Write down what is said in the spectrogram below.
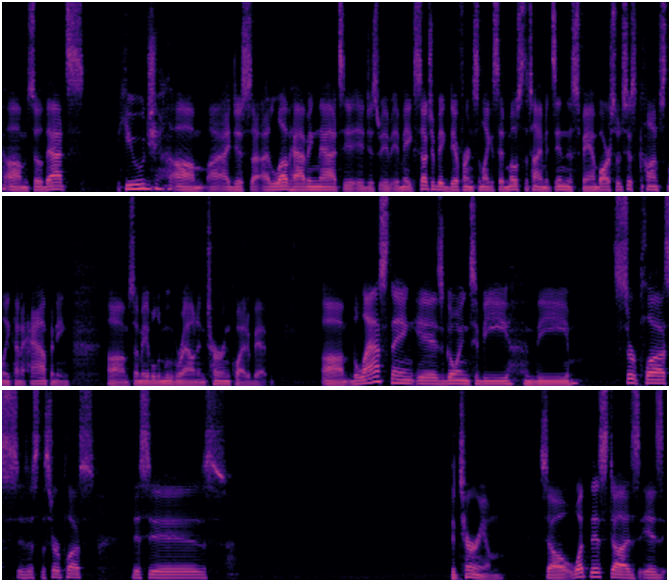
Um, so that's huge. Um, I just I love having that. It, it just it, it, makes such a big difference. And like I said, most of the time it's in the spam bar, so it's just constantly kind of happening. Um, so I'm able to move around and turn quite a bit. Um, the last thing is going to be the surplus. Is this the surplus? This is deuterium. So what this does is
